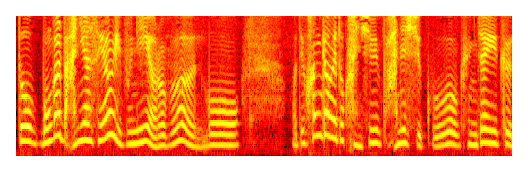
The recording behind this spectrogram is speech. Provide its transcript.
또 뭔가를 많이 하세요 이분이 여러분 뭐 어디 환경에도 관심이 많으시고 굉장히 그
